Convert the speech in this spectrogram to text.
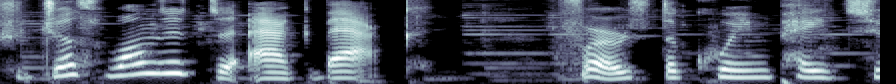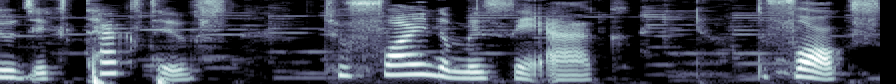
She just wanted the egg back. First, the queen paid two detectives to find the missing egg. The fox,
